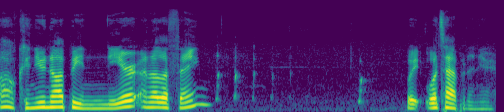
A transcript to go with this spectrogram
Oh, can you not be near another thing? Wait, what's happening here?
